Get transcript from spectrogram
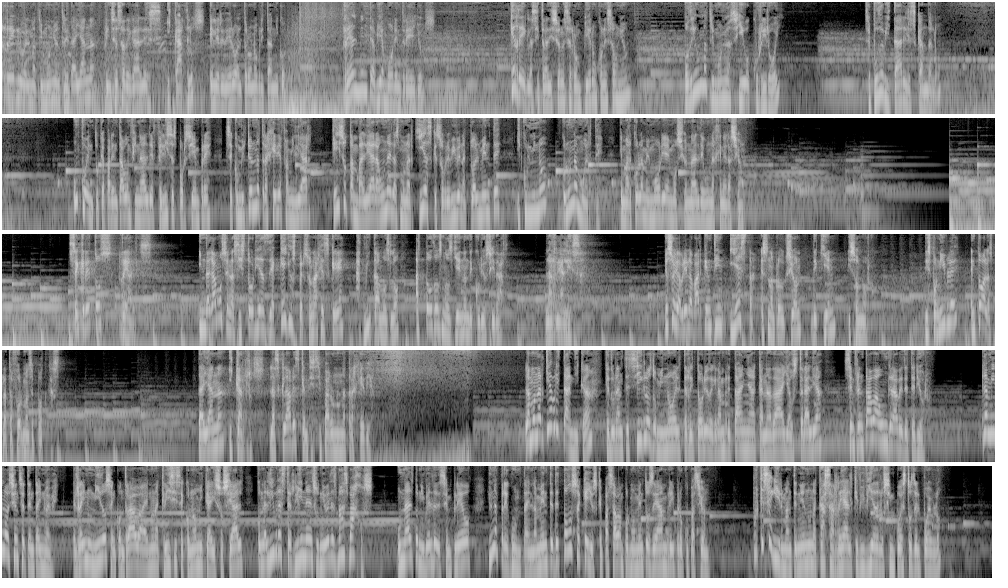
arreglo el matrimonio entre Diana, princesa de Gales, y Carlos, el heredero al trono británico? ¿Realmente había amor entre ellos? ¿Qué reglas y tradiciones se rompieron con esa unión? ¿Podría un matrimonio así ocurrir hoy? ¿Se pudo evitar el escándalo? Un cuento que aparentaba un final de felices por siempre se convirtió en una tragedia familiar que hizo tambalear a una de las monarquías que sobreviven actualmente y culminó con una muerte que marcó la memoria emocional de una generación. Secretos reales. Indagamos en las historias de aquellos personajes que, admitámoslo, a todos nos llenan de curiosidad. La realeza. Yo soy Gabriela Barkentin y esta es una producción de Quién y Sonoro. Disponible en todas las plataformas de podcast. Diana y Carlos, las claves que anticiparon una tragedia. La monarquía británica, que durante siglos dominó el territorio de Gran Bretaña, Canadá y Australia, se enfrentaba a un grave deterioro. Era 1979. El Reino Unido se encontraba en una crisis económica y social con la libra esterlina en sus niveles más bajos, un alto nivel de desempleo y una pregunta en la mente de todos aquellos que pasaban por momentos de hambre y preocupación. ¿Por qué seguir manteniendo una casa real que vivía de los impuestos del pueblo?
